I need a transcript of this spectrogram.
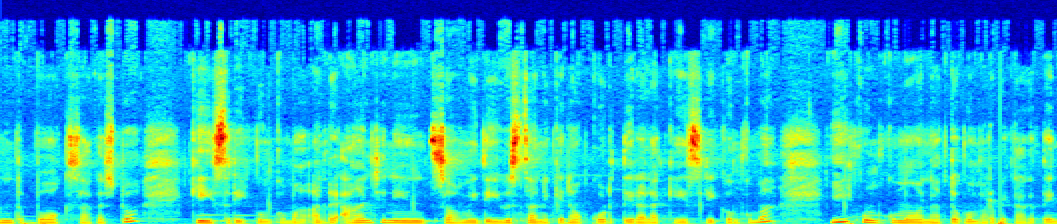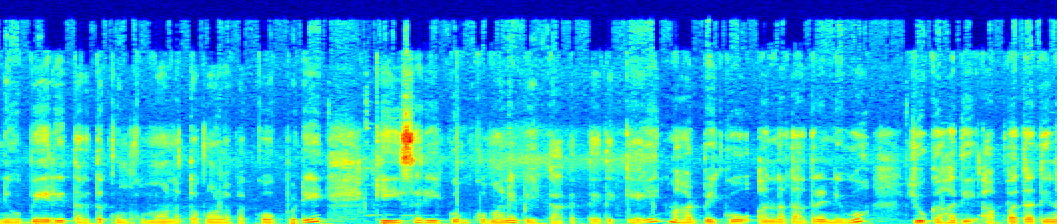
ಒಂದು ಬಾಕ್ಸ್ ಆಗಷ್ಟು ಕೇಸರಿ ಕುಂಕುಮ. ಅಂದರೆ ಆಂಜನೇಯ ಸ್ವಾಮಿ ದೇವಸ್ಥಾನಕ್ಕೆ ನಾವು ಕೊಡ್ತೀರಲ್ಲ ಕೇಸರಿ ಕುಂಕುಮ, ಈ ಕುಂಕುಮವನ್ನು ತೊಗೊಂಬರ್ಬೇಕಾಗತ್ತೆ ನೀವು ಬೇರೆ ಥರದ ಕುಂಕುಮವನ್ನು ತೊಗೊಳ್ಬೇಕು, ಹೋಗ್ಬಿಡಿ. ಕೇಸರಿ ಕುಂಕುಮನೇ ಬೇಕಾಗುತ್ತೆ ಇದಕ್ಕೆ. ಏನು ಮಾಡಬೇಕು ಅನ್ನೋದಾದರೆ ನೀವು ಯುಗಾದಿ ಹಬ್ಬದ ದಿನ,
